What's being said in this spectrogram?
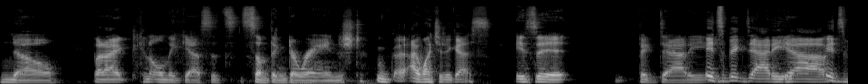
No, but I can only guess it's something deranged. I want you to guess. Is it Big Daddy? It's Big Daddy. Yeah. It's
